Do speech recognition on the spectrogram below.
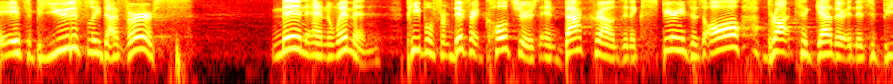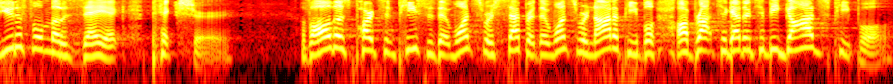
It's beautifully diverse. Men and women, people from different cultures and backgrounds and experiences, all brought together in this beautiful mosaic picture of all those parts and pieces that once were separate, that once were not a people, are brought together to be God's people.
